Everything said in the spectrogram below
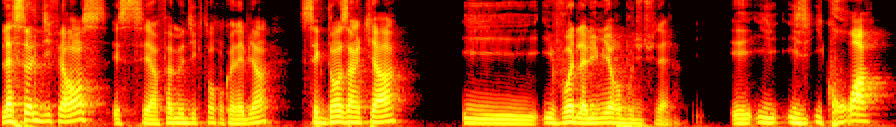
La seule différence, et c'est un fameux dicton qu'on connaît bien, c'est que dans un cas, ils, voient de la lumière au bout du tunnel. Et ils, ils, croient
